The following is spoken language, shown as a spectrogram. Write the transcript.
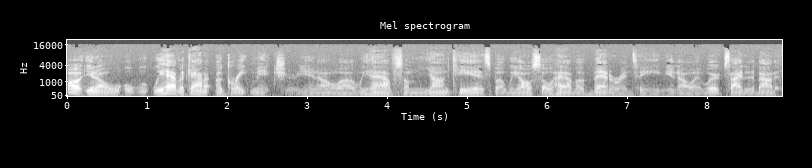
Well, you know, we have a kind of a great mixture. You know, uh, we have some young kids, but we also have a veteran team. You know, and we're excited about it.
